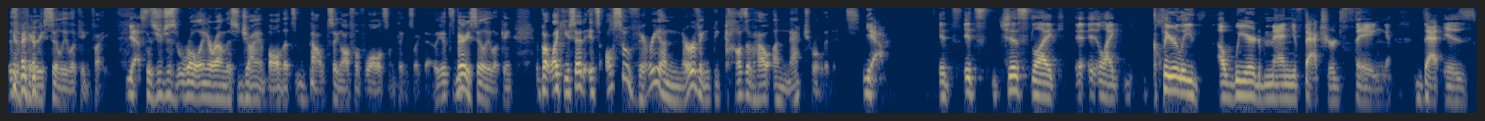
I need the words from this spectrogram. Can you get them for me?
is a very silly looking fight. Yes. Because you're just rolling around this giant ball that's bouncing off of walls and things like that. Like, it's very silly looking, but like you said, it's also very unnerving because of how unnatural it is. yeah it's it's just like it, like clearly a weird manufactured thing that is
